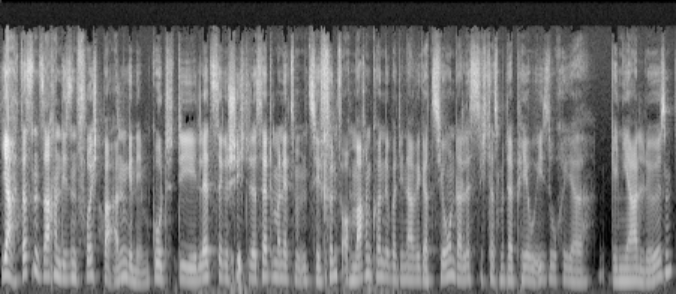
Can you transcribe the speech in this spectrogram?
Ja, das sind Sachen, die sind furchtbar angenehm. Gut, die letzte Geschichte, das hätte man jetzt mit dem C5 auch machen können über die Navigation. Da lässt sich das mit der POI-Suche ja genial lösen.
